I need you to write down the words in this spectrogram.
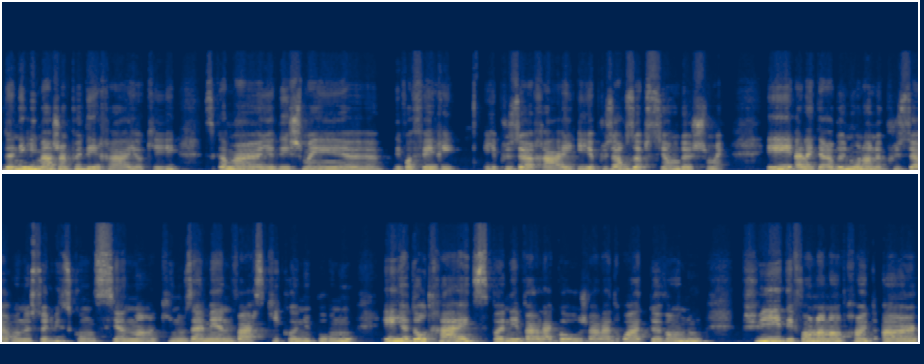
donner l'image un peu des rails, OK? C'est comme un, il y a des chemins, euh, des voies ferrées il y a plusieurs rails et il y a plusieurs options de chemin. Et à l'intérieur de nous, on en a plusieurs. On a celui du conditionnement qui nous amène vers ce qui est connu pour nous. Et il y a d'autres rails disponibles vers la gauche, vers la droite, devant nous. Puis, des fois, on en emprunte un,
